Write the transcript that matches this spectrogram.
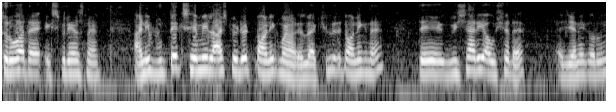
सुरुवात आहे एक्सपिरियन्स नाही. आणि बुटेक्स हे मी लास्ट व्हिडिओत टॉनिक म्हणालेलो. ॲक्च्युली ते टॉनिक नाही. ते विषारी औषध आहे जेणेकरून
